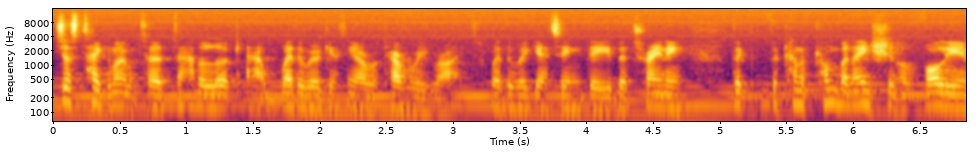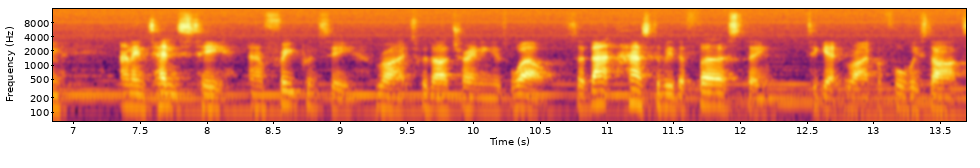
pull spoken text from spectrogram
just take a moment to, to have a look at whether we're getting our recovery right, whether we're getting the, the training, the, the kind of combination of volume and intensity and frequency right with our training as well. So that has to be the first thing to get right before we start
